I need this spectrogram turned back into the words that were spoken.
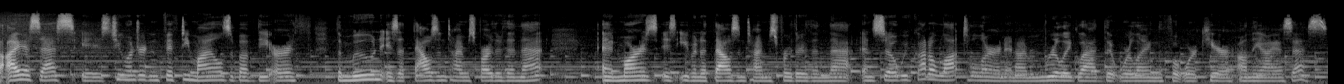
The ISS is 250 miles above the Earth. The moon is a thousand times farther than that. And Mars is even a thousand times further than that. And so we've got a lot to learn, and I'm really glad that we're laying the footwork here on the ISS.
